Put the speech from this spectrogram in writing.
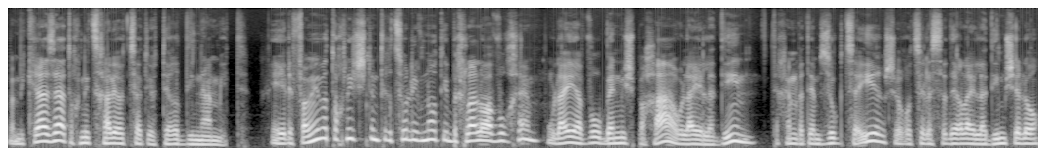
במקרה הזה התוכנית צריכה להיות קצת יותר דינמית. אה, לפעמים התוכנית שאתם תרצו לבנות היא בכלל לא עבורכם, אולי היא עבור בן משפחה, אולי ילדים, ייתכן ואתם זוג צעיר שרוצה לסדר לילדים שלו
